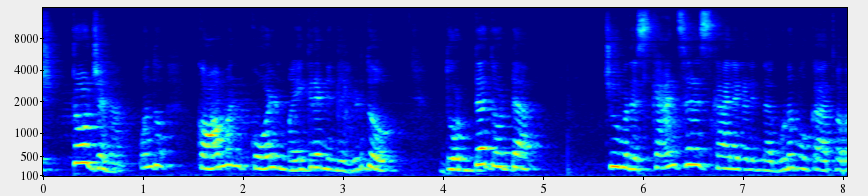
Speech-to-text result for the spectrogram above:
ಎಷ್ಟೋ ಜನ ಒಂದು ಕಾಮನ್ ಕೋಲ್ಡ್ ಮೈಗ್ರೇನಿಂದ ಹಿಡಿದು ದೊಡ್ಡ ದೊಡ್ಡ ಟ್ಯೂಮರಸ್ ಕ್ಯಾನ್ಸರಸ್ ಕಾಯಿಲೆಗಳಿಂದ ಗುಣಮುಖ ಅಥವಾ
